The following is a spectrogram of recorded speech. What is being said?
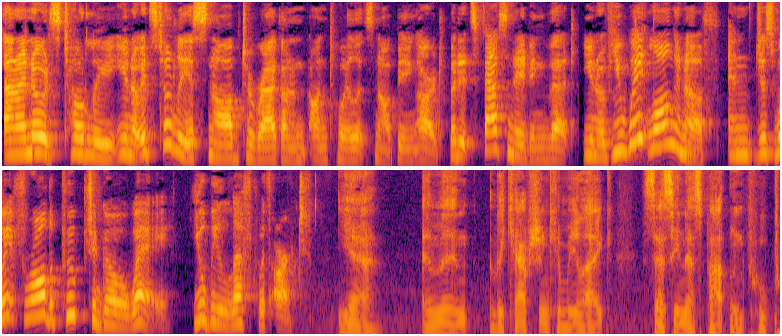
And I know it's totally, you know, it's totally a snob to rag on, on toilets not being art, but it's fascinating that, you know, if you wait long enough and just wait for all the poop to go away, you'll be left with art. yeah. and then the caption can be like "Ceci n'est pas un poop."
